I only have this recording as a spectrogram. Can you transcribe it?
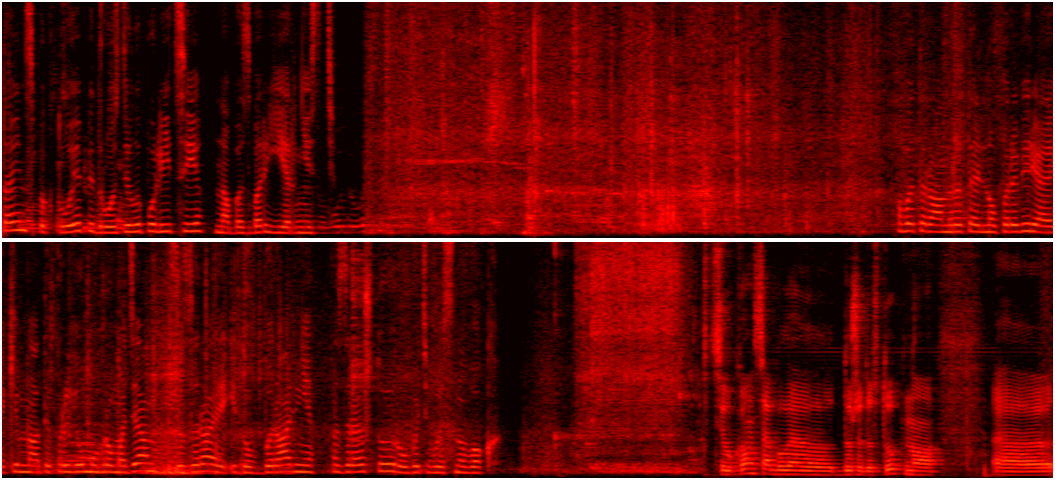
та інспектує підрозділи поліції на безбар'єрність. Ветеран ретельно перевіряє кімнати прийому громадян, зазирає і до вбиральні, зрештою робить висновок. Цілком все було дуже доступно. Е,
